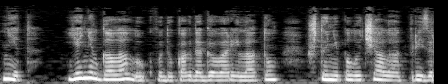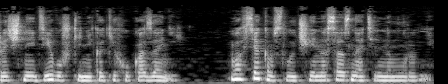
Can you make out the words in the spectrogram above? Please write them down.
Нет, я не лгала Локвуду, когда говорила о том, что не получала от призрачной девушки никаких указаний. Во всяком случае, на сознательном уровне.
